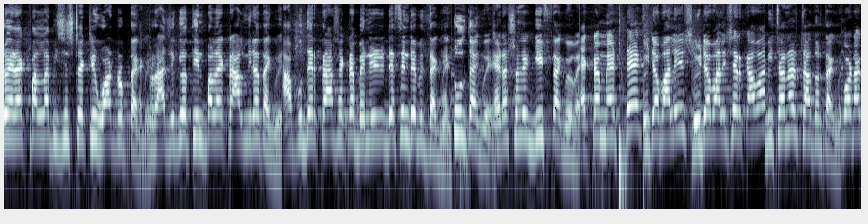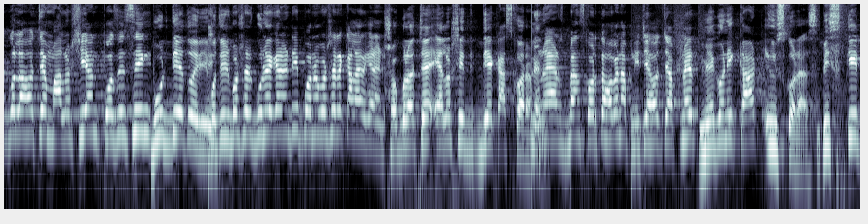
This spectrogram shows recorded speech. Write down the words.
ডোয়ার এক পাল্লা বিশিষ্ট একটি ওয়ার্ড্রোপ থাকবে। রাজকীয় তিন পাল্লা একটা আলমিরা থাকবে। আপুদের ক্রাশ একটা বেনিটি ড্রেসিং টেবিল থাকবে। টুল থাকবে। এটার সঙ্গে গিফট থাকবে ভাই। একটা ম্যাট্রেক দুইটা বালিশ দুইটা বালিশের কাভার বিছানার চাদর থাকবে। প্রোডাক্টগুলো হচ্ছে মালয়েশিয়ান প্রসেসিং বুট দিয়ে তৈরি। পঁচিশ বছর গুণের গ্যারান্টি পনেরো বছরের কালার গ্যারান্টি সবগুলো হচ্ছে এলওসি দিয়ে কাজ করা। কোনো অ্যাডভান্স করতে হবে না। নিচে হচ্ছে আপনার মেগনি কাঠ ইউজ করা আছে। বিস্কিট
